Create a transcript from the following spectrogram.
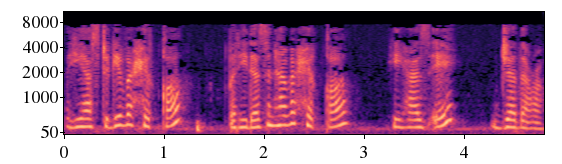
He has to give a hiqqa, but he doesn't have a hiqqa. He has a jad'a.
